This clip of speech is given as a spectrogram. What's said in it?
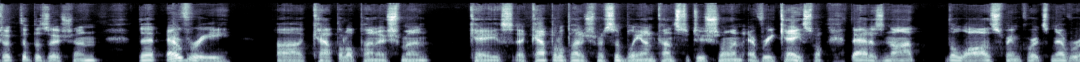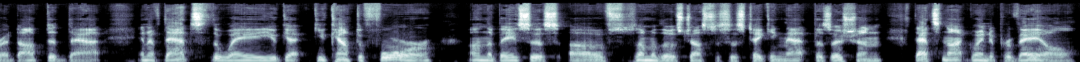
took the position that every uh, capital punishment case, a capital punishment is simply unconstitutional in every case. Well, that is not the law. The Supreme Court's never adopted that. And if that's the way you get, you count to four on the basis of some of those justices taking that position, that's not going to prevail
